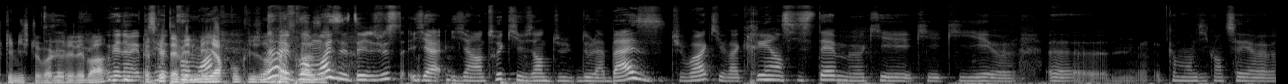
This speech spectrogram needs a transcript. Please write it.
Camille, je te vois lever les bras. Est-ce que tu avais une meilleure conclusion Non, mais pour moi, c'était juste. Il y a, y a, un truc qui vient du, de la base, tu vois, qui va créer un système qui est. Qui est, qui est euh, euh, comment on dit quand c'est. Euh,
